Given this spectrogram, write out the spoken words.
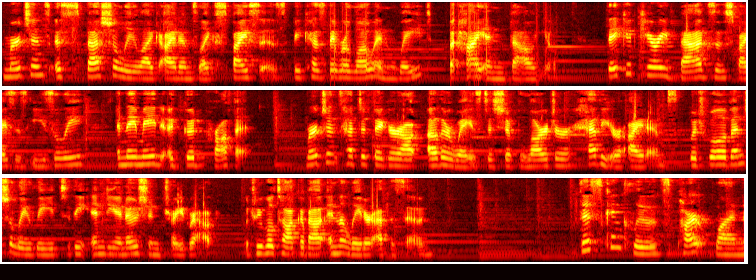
Merchants especially like items like spices because they were low in weight but high in value. They could carry bags of spices easily and they made a good profit. Merchants had to figure out other ways to ship larger, heavier items, which will eventually lead to the Indian Ocean trade route, which we will talk about in a later episode. This concludes part one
